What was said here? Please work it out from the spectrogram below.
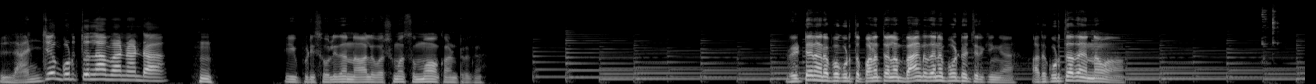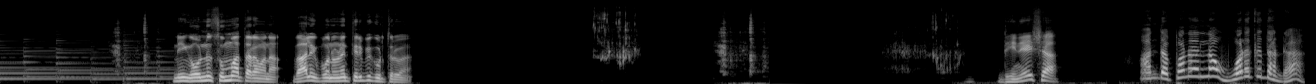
லஞ்சம் கொடுத்துலாம் வேணாண்டா. இப்படி சொல்லி தான் நாலு வருஷமா சும்மா உட்காந்துருக்கேன் ரிட்டர்ன் அரப்ப கொடுத்த பணத்தை எல்லாம் பேங்க்ல தானே போட்டு வச்சிருக்கீங்க? அதை கொடுத்தாதான் என்னவா? நீங்க ஒன்றும் சும்மா தர வேணாம். வேலைக்கு போனோடனே திருப்பி கொடுத்துருவேன். தினேஷா. அந்த பணம் எல்லாம் உனக்கு தான்டா.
